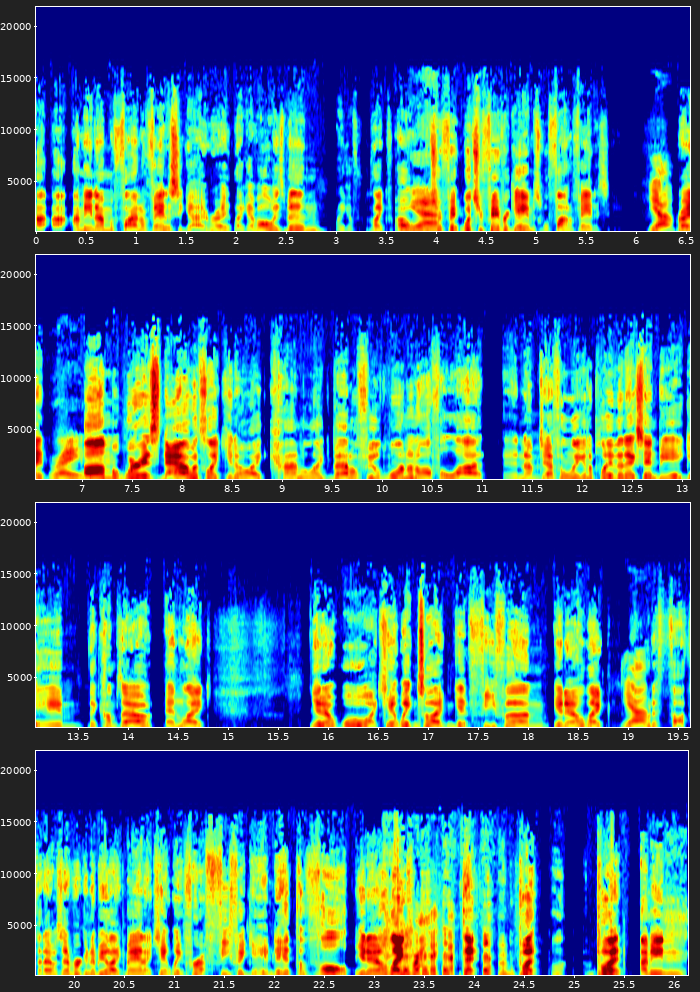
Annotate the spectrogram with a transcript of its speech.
I, I- I mean, I'm a Final Fantasy guy, right? Like I've always been. Like, a, like, oh, Yeah. what's your fa- what's your favorite games? Well, Final Fantasy, Yeah. right? right. Um, whereas now it's like, you know, I kind of like Battlefield 1 an awful lot, and I'm definitely going to play the next NBA game that comes out. And, like, you know, whoa, I can't wait until I can get FIFA. And, you know, like, Yeah. would have thought that I was ever going to be like, man, I can't wait for a FIFA game to hit the vault, you know? Like, that, but, but, I mean,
